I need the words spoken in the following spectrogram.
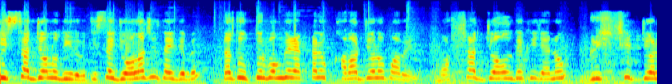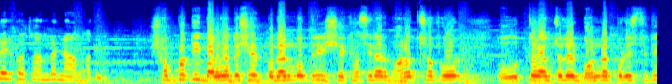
তিস্তার জলও দিয়ে দেবে। তিস্তায় জল আছে, তাই দেবে। তাহলে তো উত্তরবঙ্গের একটা লোক খাবার জলও পাবে না। বর্ষার জল দেখে যেন গ্রীষ্মের জলের কথা আমরা না ভাবি। সম্প্রতি বাংলাদেশের প্রধানমন্ত্রী শেখ হাসিনার ভারত সফর ও উত্তরাঞ্চলের বন্যা পরিস্থিতি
